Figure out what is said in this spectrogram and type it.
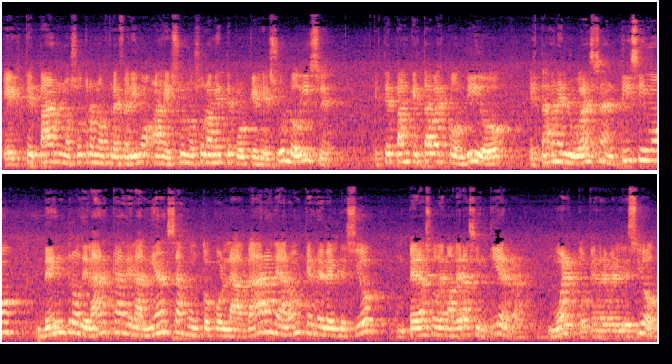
Este pan nosotros nos referimos a Jesús no solamente porque Jesús lo dice, este pan que estaba escondido estaba en el lugar santísimo dentro del arca de la alianza junto con la vara de Aarón que rebeldeció, un pedazo de madera sin tierra, muerto que rebeldeció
